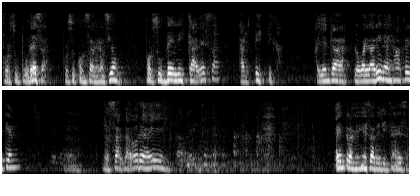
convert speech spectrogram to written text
por su pureza, por su consagración, por su delicadeza artística. Ahí entran los bailarines, ¿ah, Cristian? Eh, Los salvadores ahí entran en esa delicadeza.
